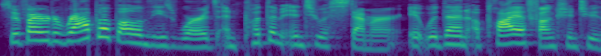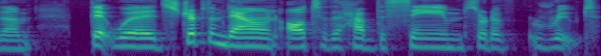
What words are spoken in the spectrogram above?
So if I were to wrap up all of these words and put them into a stemmer, it would then apply a function to them that would strip them down all to the, have the same sort of root,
